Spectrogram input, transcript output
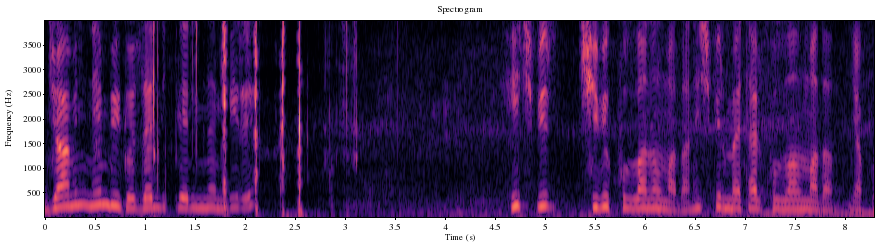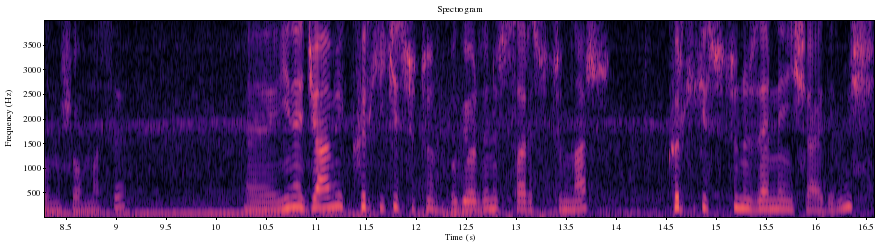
Caminin en büyük özelliklerinden biri hiçbir çivi kullanılmadan, hiçbir metal kullanılmadan yapılmış olması. Ee, yine cami 42 sütun. Bu gördüğünüz sarı sütunlar 42 sütun üzerine inşa edilmiş.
